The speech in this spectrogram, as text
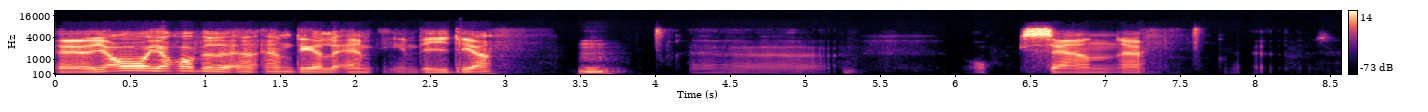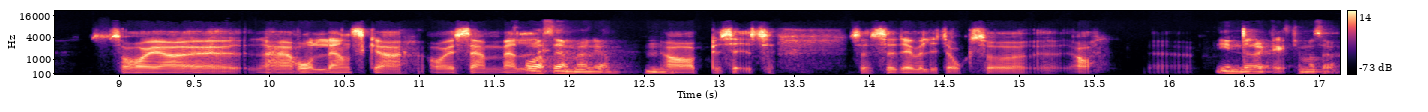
Eh, ja, jag har väl en del Nvidia. Mm. Och sen så har jag det här holländska ASML. ASML, ja. Mm. Ja, precis. Så, så, det är väl lite också, ja. Indirekt kan man säga.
